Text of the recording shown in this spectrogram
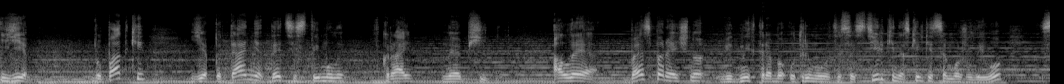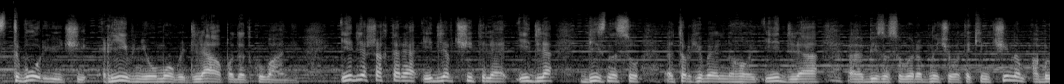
і є випадки, є питання, де ці стимули вкрай необхідні. Але безперечно від них треба утримуватися стільки, наскільки це можливо, створюючи рівні умови для оподаткування і для шахтаря, і для вчителя, і для бізнесу е, торгівельного, і для е, бізнесу виробничого таким чином, аби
